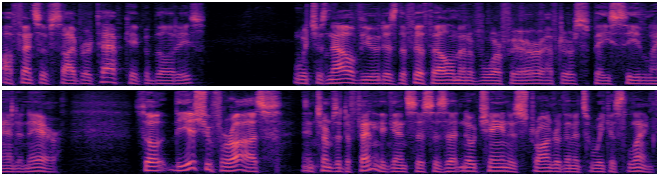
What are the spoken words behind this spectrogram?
offensive cyber attack capabilities, which is now viewed as the fifth element of warfare after space, sea, land, and air. So the issue for us in terms of defending against this is that no chain is stronger than its weakest link.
